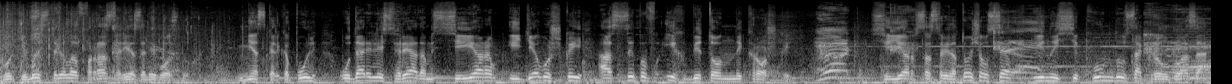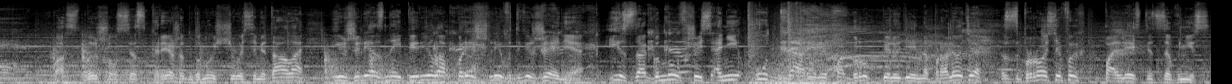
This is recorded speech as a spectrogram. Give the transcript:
Звуки выстрелов разрезали воздух. Несколько пуль ударились рядом с Сиером и девушкой, осыпав их бетонной крошкой. Сиер сосредоточился и на секунду закрыл глаза. Послышался скрежет гнущегося металла, и железные перила пришли в движение. И загнувшись, они ударили по группе людей на пролете, сбросив их по лестнице вниз.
